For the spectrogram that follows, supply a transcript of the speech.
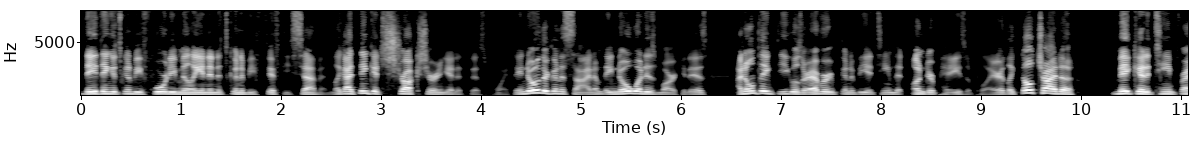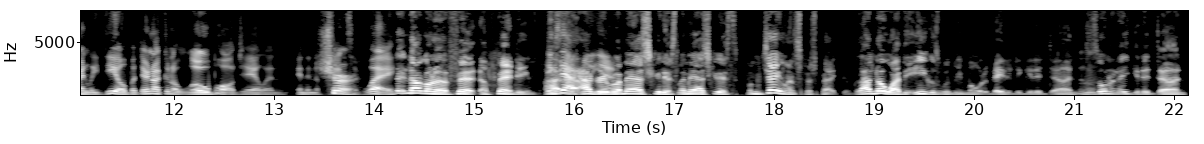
they think it's going to be 40 million and it's going to be 57. Like I think it's structuring it at this point. They know they're going to sign him. They know what his market is. I don't think the Eagles are ever going to be a team that underpays a player. Like they'll try to make it a team friendly deal, but they're not going to lowball Jalen in an Sure. offensive way. They're not going to offend, offend him. I- I, Exactly, I agree. yeah. But let me ask you this. Let me ask you this from Jalen's perspective, because I know why the Eagles would be motivated to get it done. Mm-hmm. The sooner they get it done,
